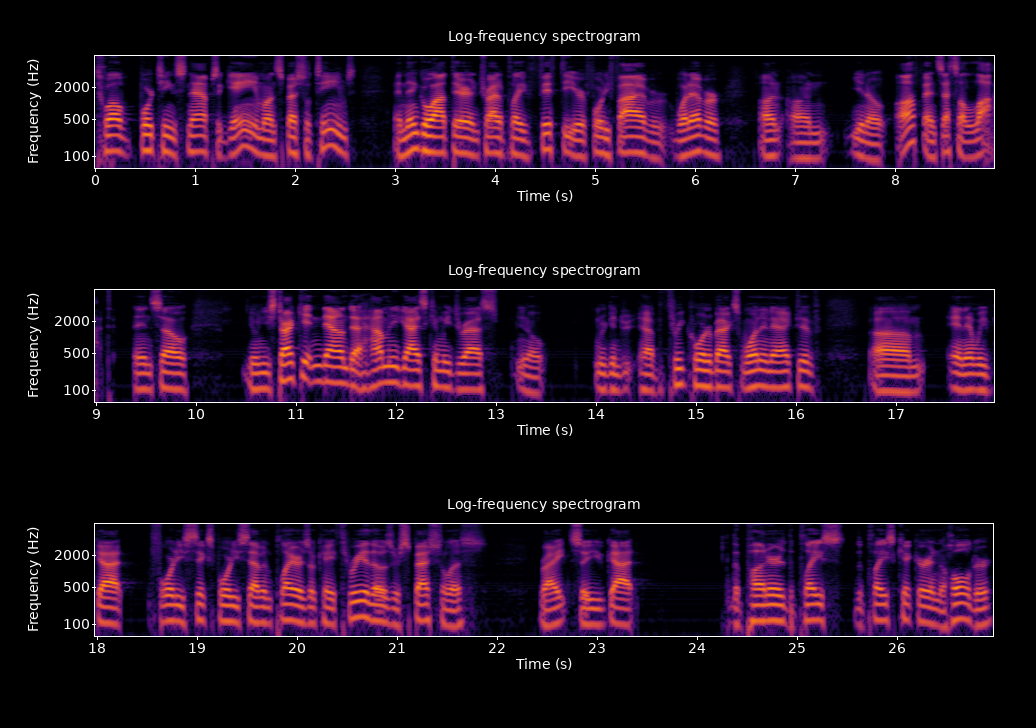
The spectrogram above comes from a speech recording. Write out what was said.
12 14 snaps a game on special teams – and then go out there and try to play 50 or 45 or whatever on on you know offense that's a lot and so when you start getting down to how many guys can we dress you know we can have three quarterbacks one inactive um, and then we've got 46 47 players okay three of those are specialists right? So you've got the punter, the place, the place kicker, and the holder.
